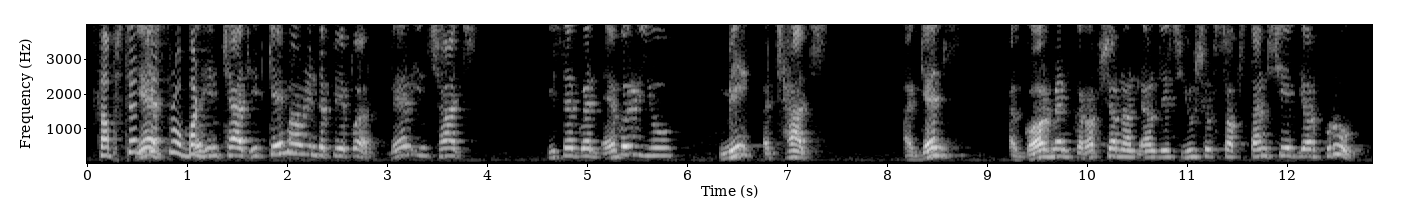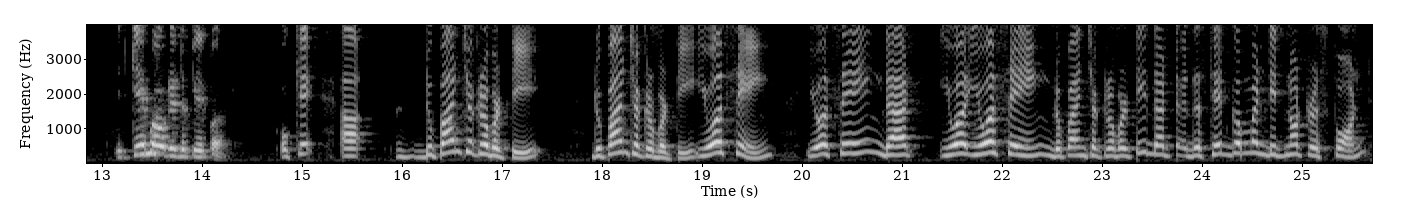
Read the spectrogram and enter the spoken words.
Substantiate yes, proof. But in charge. It came out in the paper. They're in charge. He said, whenever you make a charge against a government corruption and all this, you should substantiate your proof. It came out in the paper. Okay. Uh, Dupan Chakrabarti, Dupan Chakrabarti, you are saying, you are saying that, you are, you are saying, Dupan Chakrabarti, that the state government did not respond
